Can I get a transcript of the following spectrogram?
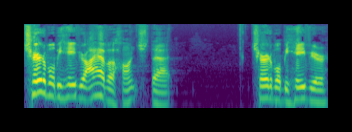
Charitable behavior, I have a hunch that charitable behavior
